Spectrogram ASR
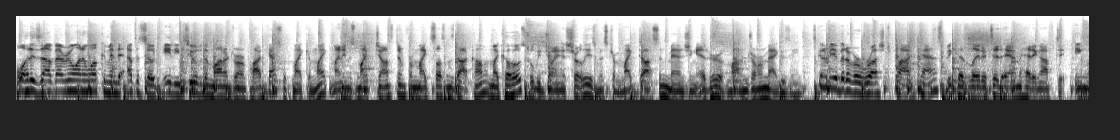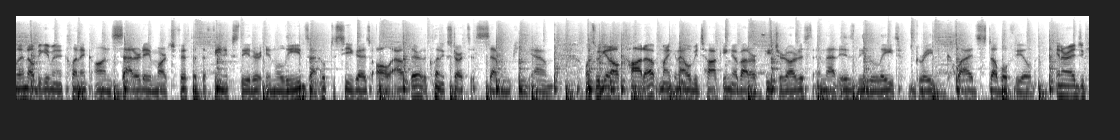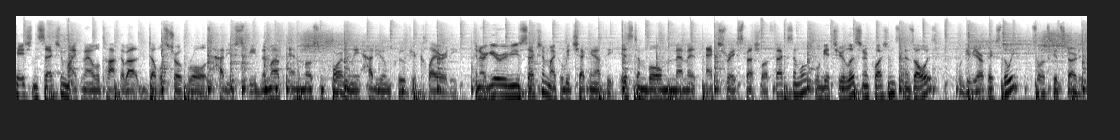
What is up, everyone, and welcome into episode 82 of the Modern Drummer Podcast with Mike and Mike. My name is Mike Johnston from Mike'sLessons.com, and my co-host will be joining us shortly is Mr. Mike Dawson, managing editor of Modern Drummer Magazine. It's going to be a bit of a rushed podcast because later today I'm heading off to England. I'll be giving a clinic on Saturday, March 5th at the Phoenix Theatre in Leeds. I hope to see you guys all out there. The clinic starts at 7 p.m. Once we get all caught up, Mike and I will be talking about our featured artist, and that is the late, great Clyde Stubblefield. In our education section, Mike and I will talk about double stroke rolls. How do you speed them up? And most importantly, how do you improve your clarity? In our gear review section, Mike will be checking out the Istanbul Mehmet X-ray special effects cymbals. We'll get to your listener questions, and as always, we'll give you our picks of the week. So let's get started.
